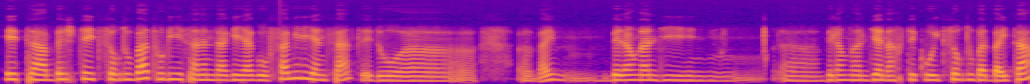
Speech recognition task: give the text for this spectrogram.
Eta beste itzordu bat, hori izanen da gehiago familientzat, edo uh, uh, bai, belaunaldi, uh, belaunaldien arteko itzordu bat baita,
